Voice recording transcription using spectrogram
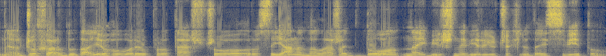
Джохар Дудай говорив про те, що росіяни належать до найбільш невіруючих людей світу.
